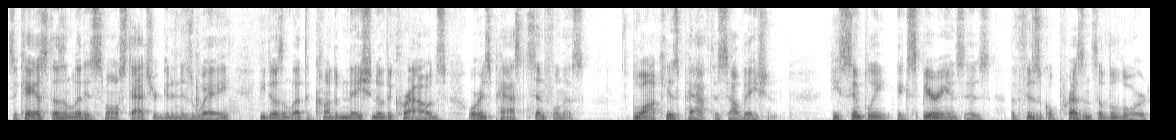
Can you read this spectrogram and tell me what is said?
Zacchaeus doesn't let his small stature get in his way. He doesn't let the condemnation of the crowds or his past sinfulness block his path to salvation. He simply experiences the physical presence of the Lord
